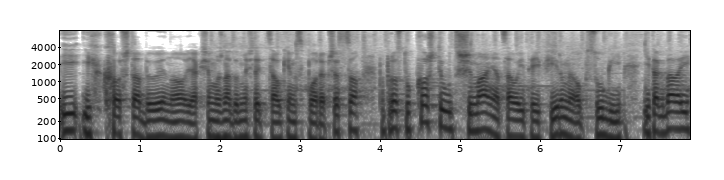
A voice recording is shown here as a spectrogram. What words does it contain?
i ich koszta były, no jak się można domyśleć, całkiem spore, przez co po prostu koszty utrzymania całej tej firmy, obsługi i tak dalej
